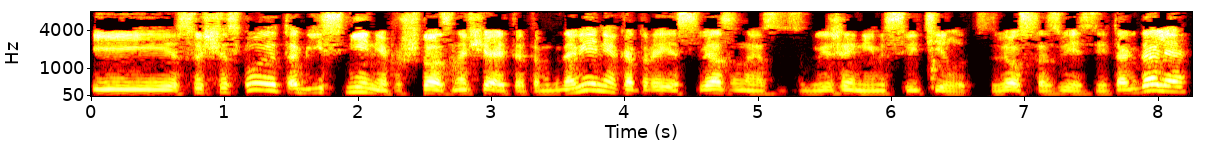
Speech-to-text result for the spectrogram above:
И существует объяснение, что означает это мгновение, которое есть связанное с движениями светил, звезд, созвездий и так далее.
